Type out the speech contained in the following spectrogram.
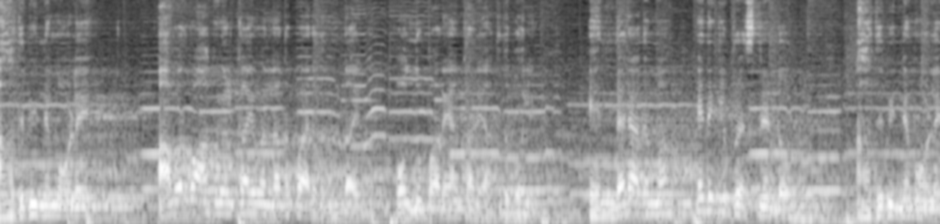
അത് പിന്നെ മോളെ അവർ വാക്കുകൾക്കായി വല്ലാതെ പരതുന്നുണ്ടായിരുന്നു ഒന്നും പറയാൻ കഴിയാത്തതുപോലെ. എന്താ രാധമ്മ എന്തെങ്കിലും പ്രശ്നമുണ്ടോ? അത് പിന്നെ മോളെ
